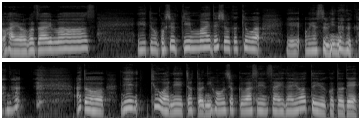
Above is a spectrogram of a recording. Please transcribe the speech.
おはようございます。えっ、ー、とご出勤前でしょうか？今日は、えー、お休みなのかな？あとね、今日はね、ちょっと日本食は繊細だよということで、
